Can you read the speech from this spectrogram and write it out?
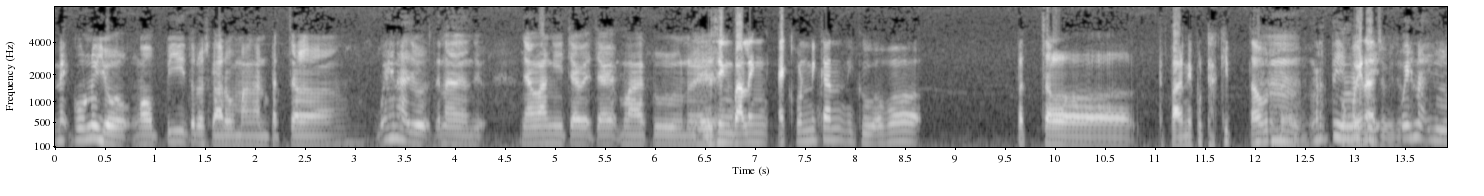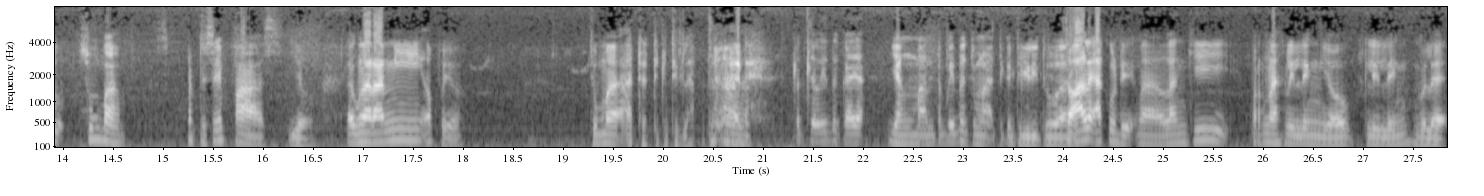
nek kono yo ngopi terus karo mangan pecel. Enak yo tenan yo nyalangi cewek-cewek melaku ngono Ya, ya. sing paling ikonik kan iku apa pecel depannya pudakit tau Hmm, ngerti Oh, enak. Wah, enak yo sumpah pedesnya pas Yo, lek ngarani apa ya? Cuma ada di Kediri lah. pecel. Ah, Ada. pecel itu kayak yang mantep itu cuma di kediri doang Soalnya aku di Malang ki pernah keliling yo, keliling golek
